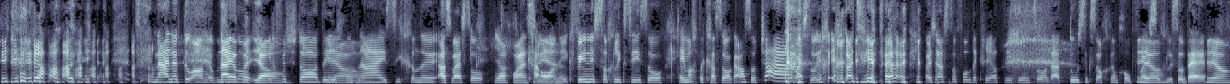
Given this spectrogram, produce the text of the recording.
nein, nicht du an, aber, Nein, so, aber ja. ich verstehe dich Ja. und nein, sicher nicht. Also weißt du, so, Ja, ich weiss. keine. Ahnung. Finn war so ein bisschen so, hey, mach dir keine Sorgen. Also, ciao, weißt du, ich, ich gehe jetzt weiter. weißt du, er ist so voll der Kreative und so. Und er hat tausend Sachen im Kopf, weißt du, Ja. so so der. Ja.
